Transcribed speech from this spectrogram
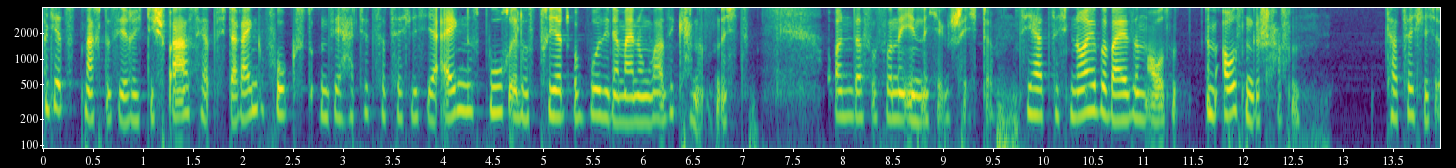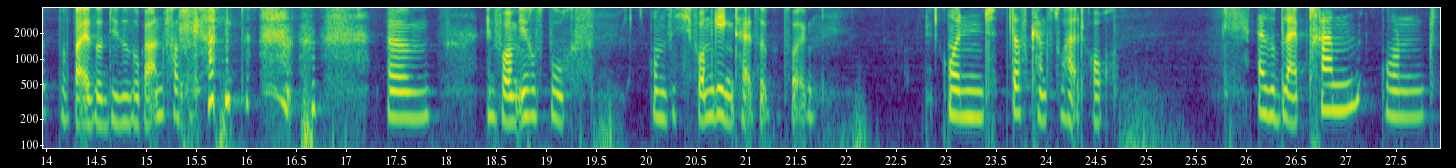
Und jetzt macht es ihr richtig Spaß. Sie hat sich da reingefuchst und sie hat jetzt tatsächlich ihr eigenes Buch illustriert, obwohl sie der Meinung war, sie kann es nicht. Und das ist so eine ähnliche Geschichte. Sie hat sich neue Beweise im Außen, im Außen geschaffen. Tatsächliche Beweise, die sie sogar anfassen kann. ähm, in Form ihres Buchs, um sich vom Gegenteil zu überzeugen. Und das kannst du halt auch. Also bleib dran und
